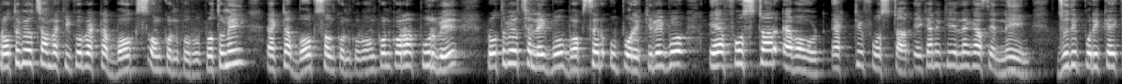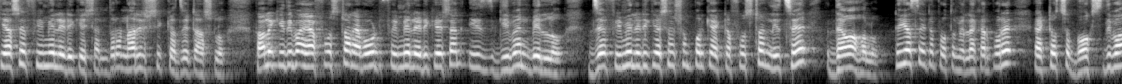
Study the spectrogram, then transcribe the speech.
প্রথমে হচ্ছে আমরা কি করব? একটা বক্স অঙ্কন করব। প্রথমেই একটা বক্স অঙ্কন করব। অঙ্কন করার পূর্বে প্রথমে হচ্ছে লিখব বক্সের উপরে কি লিখব? এ ফোস্টার অ্যাবাউট একটি ফোস্টার এখানে কি লেখা আছে? নেম যদি পরীক্ষায় কী আসে ফিমেল এডুকেশান ধরো নারীর শিক্ষা যেটা আসলো। তাহলে কি দিবা? A foster about female education is given below যে ফিমেল এডুকেশান সম্পর্কে একটা ফোস্টার নিচে দেওয়া হলো। ঠিক আছে, এটা প্রথমে লেখার পরে একটা হচ্ছে বক্স দিবা।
